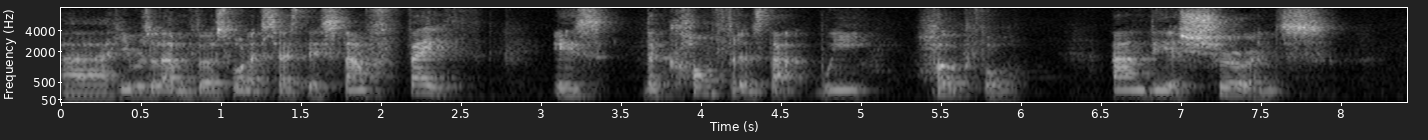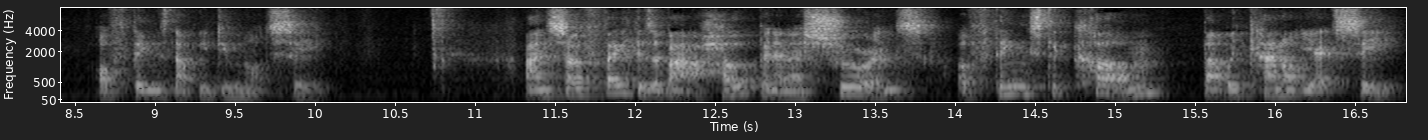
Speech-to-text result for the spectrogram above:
uh, Hebrews 11, verse 1, it says this Now, faith is the confidence that we hope for and the assurance of things that we do not see. And so faith is about a hope and an assurance of things to come that we cannot yet see,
